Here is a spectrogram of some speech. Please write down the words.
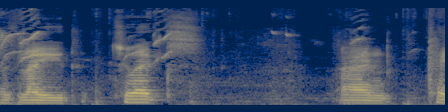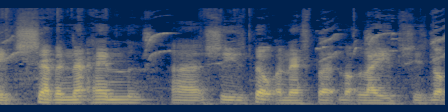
has laid two eggs and cage seven that hen uh, she's built a nest but not laid she's not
